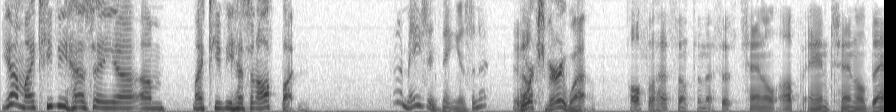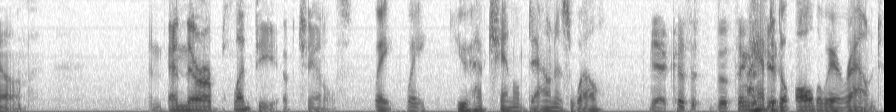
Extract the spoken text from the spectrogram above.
Yeah, my TV has a uh, um, my TV has an off button. An amazing thing, isn't it? It Works very well. also has something that says channel up and channel down. And and there are plenty of channels. Wait, wait. You have channel down as well? Yeah, because the thing I that have to you're- go all the way around.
